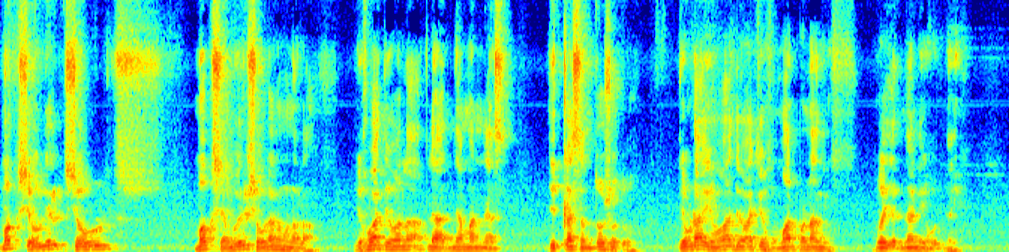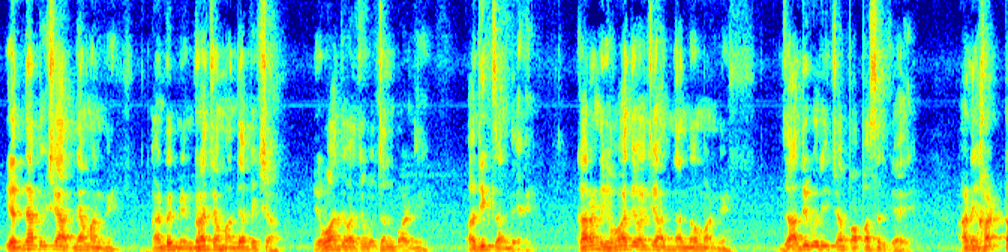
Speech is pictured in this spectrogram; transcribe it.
मग शौलेल शौल मग शमुएल शौलानं म्हणाला यव्हा देवाला आपल्या आज्ञा मानण्यास जितका संतोष होतो तेवढा यव्हा देवाचे होमार्पणाने व यज्ञाने होत नाही. यज्ञापेक्षा आज्ञा मानणे आणि मेंढराच्या मांद्यापेक्षा यवादेवाचे वचन पाळणे अधिक चांगले आहे. कारण यवादेवाची आज्ञा न मानणे जादूगरीच्या पापासारखे आहे. आणि हट्ट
